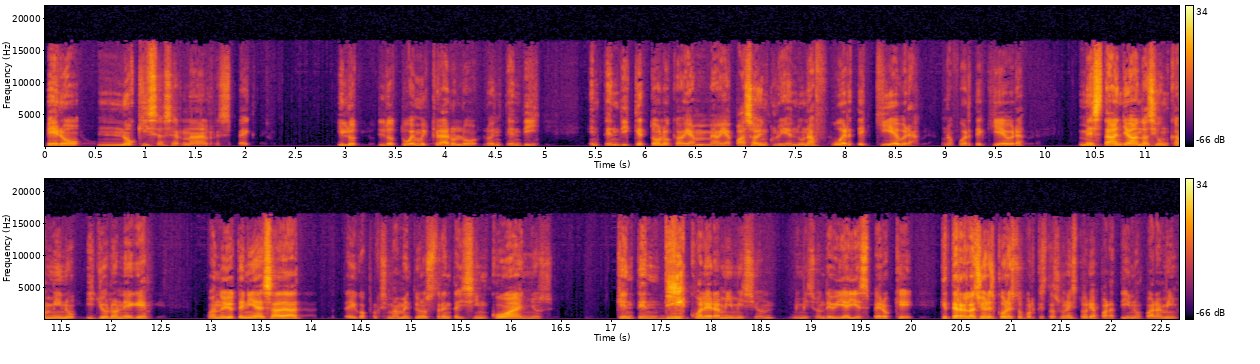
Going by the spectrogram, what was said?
pero no quise hacer nada al respecto. Y lo, tuve muy claro, lo, entendí. Entendí que todo lo que había, me había pasado, incluyendo una fuerte quiebra, una fuerte quiebra, me estaban llevando hacia un camino y yo lo negué. Cuando yo tenía esa edad, te digo, aproximadamente unos 35 años, que entendí cuál era mi misión, mi misión de vida y espero que, te relaciones con esto porque esta es una historia para ti, no para mí.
